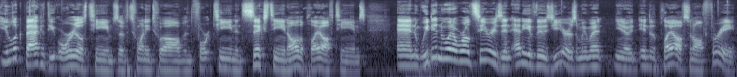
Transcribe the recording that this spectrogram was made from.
you look back at the Orioles teams of 2012 and 14 and 16, all the playoff teams, And we didn't win a World Series in any of those years, and we went, you know, into the playoffs in all three.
